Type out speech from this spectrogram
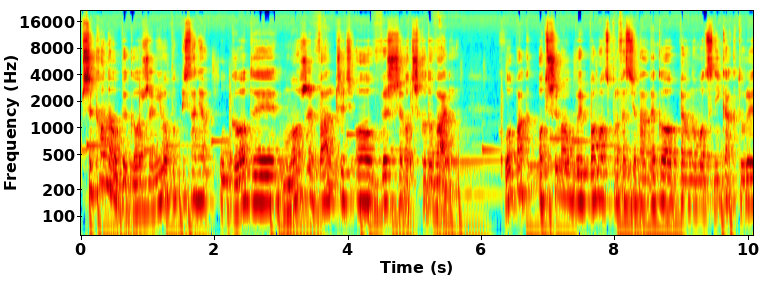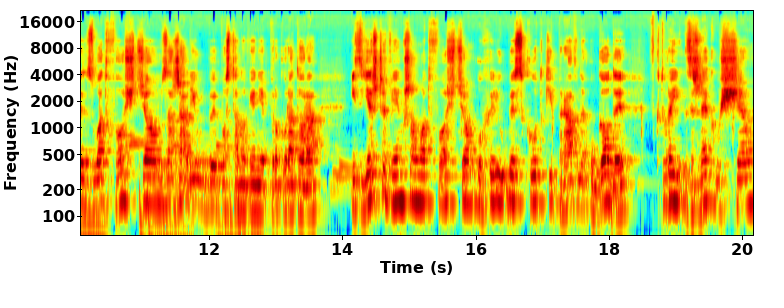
Przekonałby go, że mimo podpisania ugody może walczyć o wyższe odszkodowanie. Chłopak otrzymałby pomoc profesjonalnego pełnomocnika, który z łatwością zażaliłby postanowienie prokuratora i z jeszcze większą łatwością uchyliłby skutki prawne ugody, w której zrzekł się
